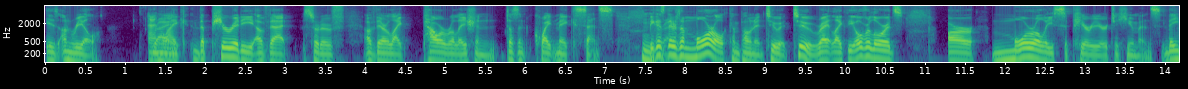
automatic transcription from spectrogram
is unreal. And Right. like the purity of that sort of of their like power relation doesn't quite make sense. Hmm. Because there's a moral component to it too right? Like the overlords are morally superior to humans. They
